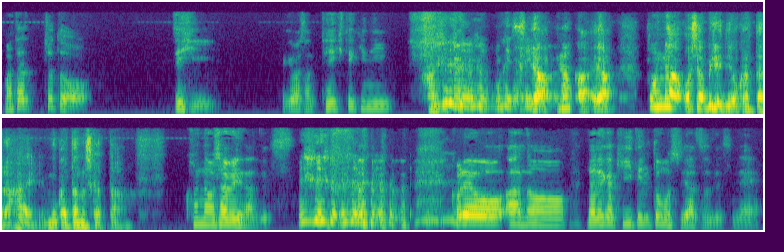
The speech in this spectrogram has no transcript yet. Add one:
またちょっと、ぜひ、竹川さん、定期的に、はい いや、なんか、いや、こんなおしゃべりでよかったら、はい、僕は楽しかった。こんなおしゃべりなんです。これを、あの、誰が聞いてるとも知らずですね、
